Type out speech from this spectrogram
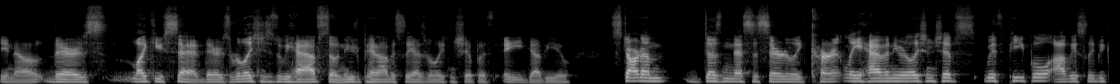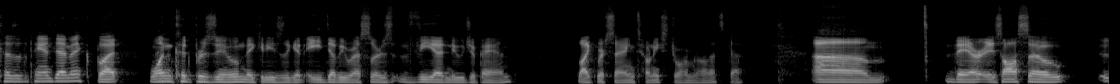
you know, there's like you said, there's relationships we have. So New Japan obviously has relationship with AEW. Stardom doesn't necessarily currently have any relationships with people, obviously because of the pandemic. But one could presume they could easily get AEW wrestlers via New Japan, like we're saying, Toni Storm and all that stuff. Um, there is also uh,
